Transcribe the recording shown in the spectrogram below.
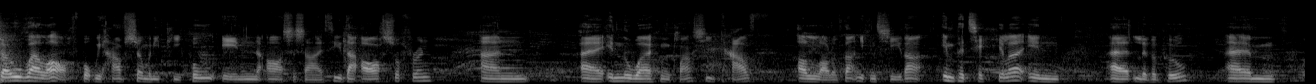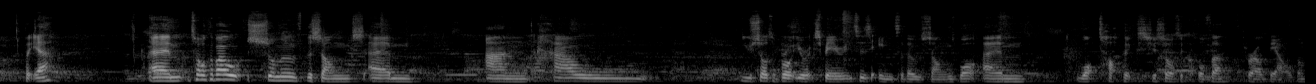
so well off, but we have so many people in our society that are suffering, and uh, in the working class, you have a lot of that, and you can see that in particular in uh, Liverpool. Um, but yeah, um, talk about some of the songs um, and how you sort of brought your experiences into those songs. What um, what topics you sort of cover throughout the album?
